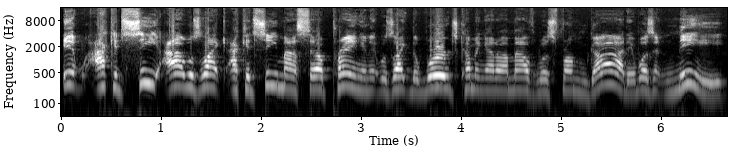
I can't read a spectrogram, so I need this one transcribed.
it I could see I was like I could see myself praying and it was like the words coming out of my mouth was from God. It wasn't me.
